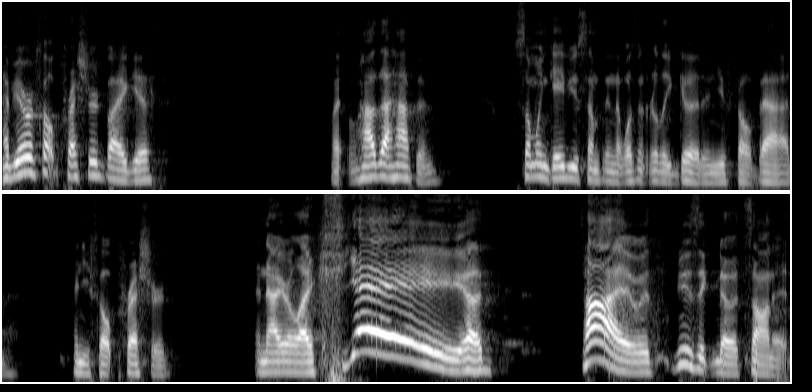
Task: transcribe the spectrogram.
Have you ever felt pressured by a gift? Like, how'd that happen? Someone gave you something that wasn't really good and you felt bad and you felt pressured. And now you're like, yay! A tie with music notes on it.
